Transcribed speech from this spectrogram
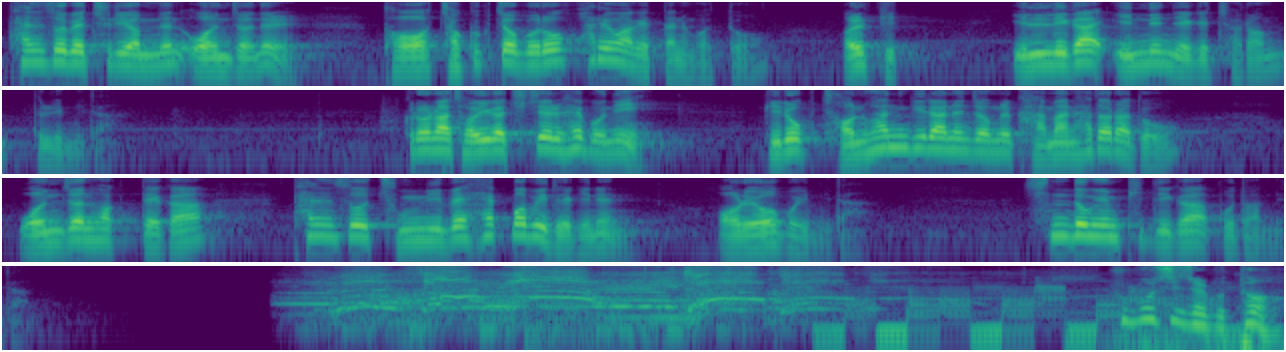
탄소 배출이 없는 원전을 더 적극적으로 활용하겠다는 것도 얼핏 일리가 있는 얘기처럼 들립니다. 그러나 저희가 취재를 해보니 비록 전환기라는 점을 감안하더라도 원전 확대가 탄소 중립의 해법이 되기는 어려워 보입니다. 신동윤 PD가 보도합니다. 후보 시절부터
